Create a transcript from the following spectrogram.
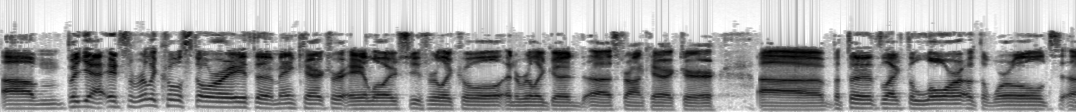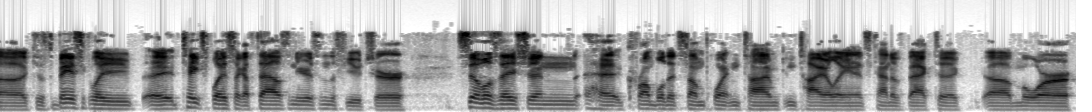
Um, but yeah, it's a really cool story. The main character, Aloy, she's really cool and a really good, uh, strong character. Uh, but the, like the lore of the world, uh, cause basically uh, it takes place like a thousand years in the future. Civilization had crumbled at some point in time entirely and it's kind of back to, uh, more,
